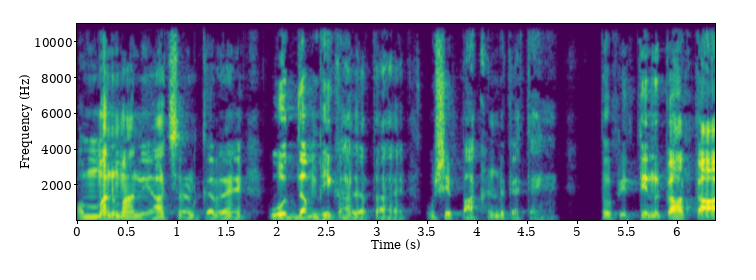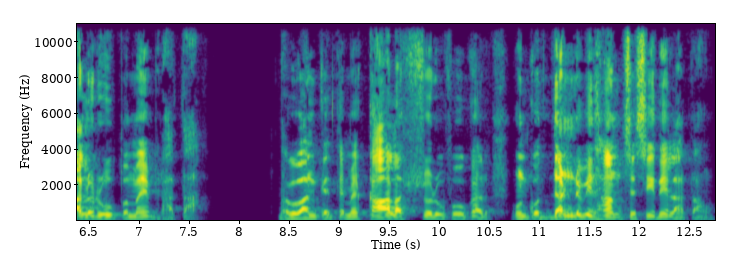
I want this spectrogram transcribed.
और मन मानी आचरण कर रहे हैं। वो दम भी कहा जाता है, उसे पाखंड कहते हैं। तो फिर तिनका काल रूप में भ्राता। भगवान कहते, मैं काल स्वरूप होकर उनको दंड विधान से सीधे लाता हूँ।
